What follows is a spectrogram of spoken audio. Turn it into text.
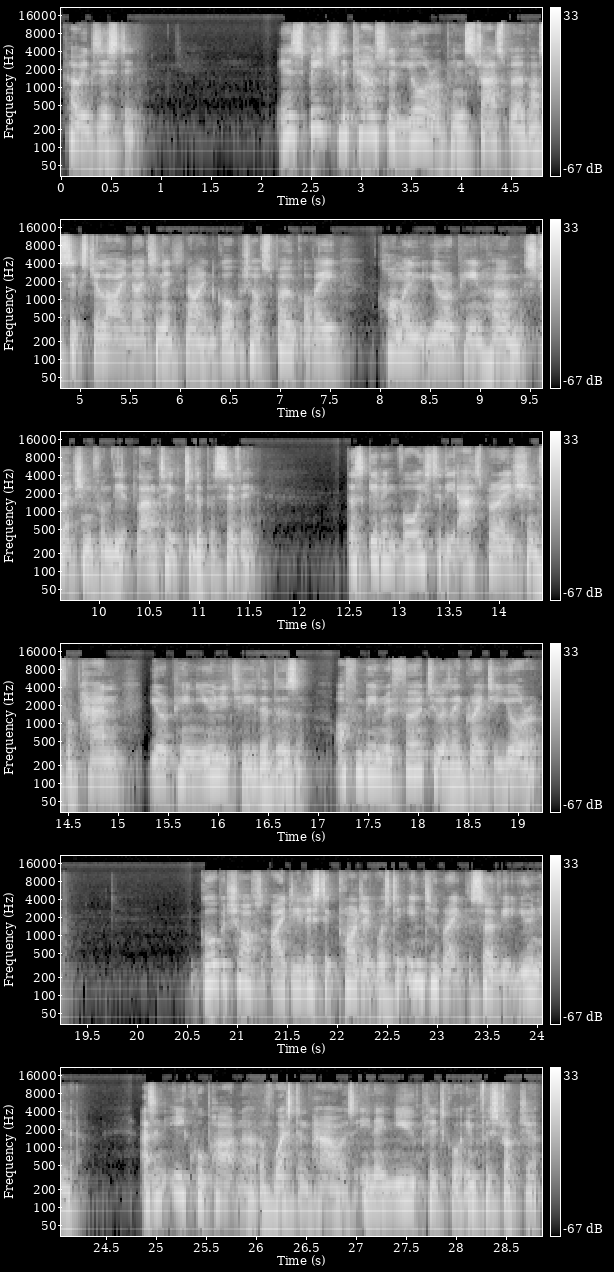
coexisted. In a speech to the Council of Europe in Strasbourg on 6 July 1989, Gorbachev spoke of a common European home stretching from the Atlantic to the Pacific, thus giving voice to the aspiration for pan European unity that has often been referred to as a Greater Europe. Gorbachev's idealistic project was to integrate the Soviet Union as an equal partner of Western powers in a new political infrastructure,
